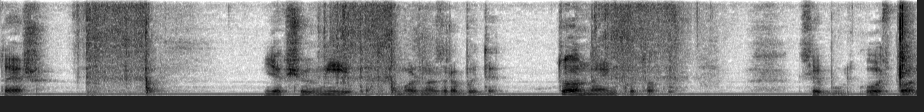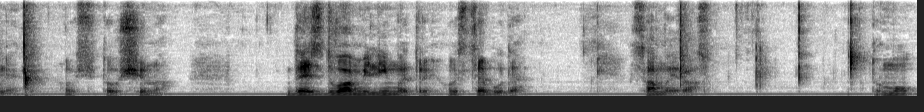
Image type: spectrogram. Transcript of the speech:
теж. Якщо вмієте, можна зробити тоненьку таку цибульку. Ось погляньте, ось товщина. Десь 2 мм. Ось це буде самий раз. Тому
